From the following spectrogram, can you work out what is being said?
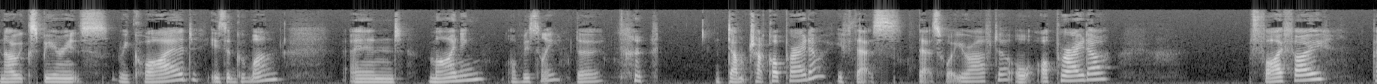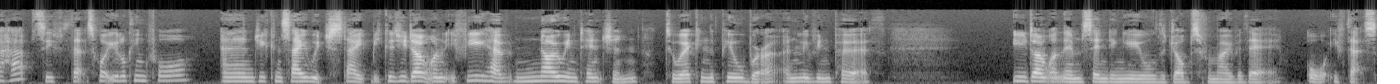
no experience required is a good one, and mining, obviously, the dump truck operator if that's that's what you're after, or operator, FIFO, perhaps if that's what you're looking for, and you can say which state because you don't want if you have no intention to work in the Pilbara and live in Perth, you don't want them sending you all the jobs from over there or if that's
